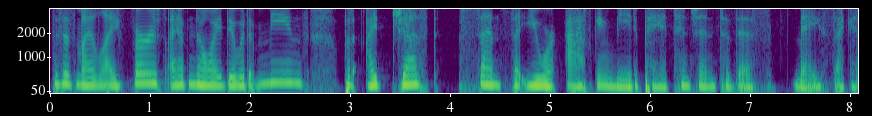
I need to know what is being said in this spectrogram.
This is my life verse. I have no idea what it means, but I just sense that you are asking me to pay attention to this May 2nd.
